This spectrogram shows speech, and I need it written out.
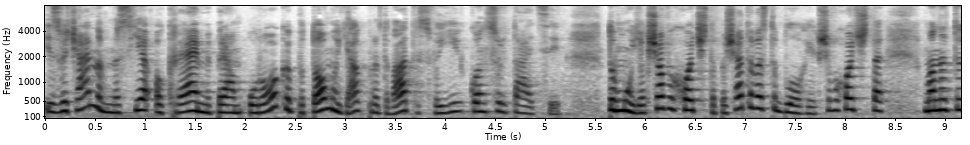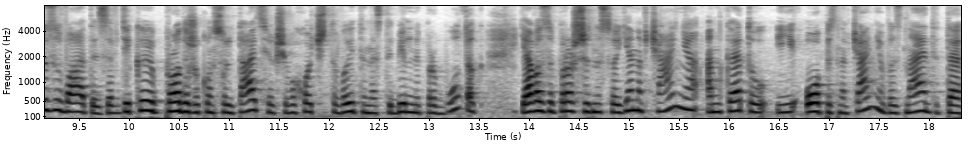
І, звичайно, в нас є окремі прям уроки по тому, як продавати свої консультації. Тому, якщо ви хочете почати вести блог, якщо ви хочете монетизувати завдяки продажу консультацій, якщо ви хочете вийти на стабільний прибуток, я вас запрошую на своє навчання, анкету і опис навчання ви знайдете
